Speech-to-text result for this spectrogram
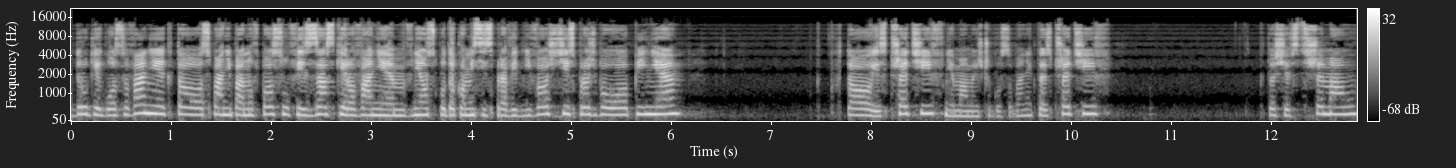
drugie głosowanie. Kto z Pani Panów Posłów jest za skierowaniem wniosku do Komisji Sprawiedliwości z prośbą o opinię? Kto jest przeciw? Nie mamy jeszcze głosowania. Kto jest przeciw? Kto się wstrzymał?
